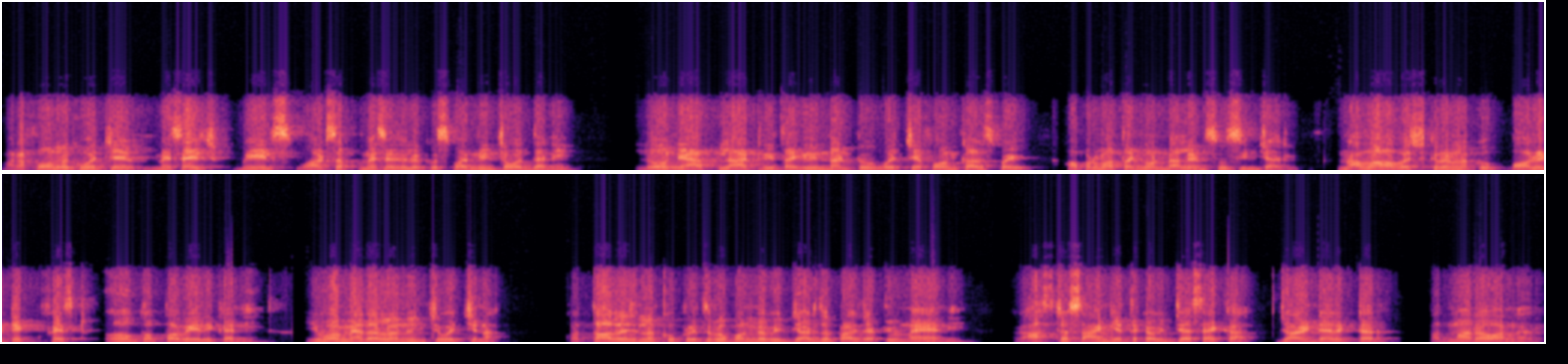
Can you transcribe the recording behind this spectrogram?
మన ఫోన్లకు వచ్చే మెసేజ్ మెయిల్స్ వాట్సాప్ మెసేజ్లకు స్పందించవద్దని లోన్ యాప్ లాటరీ తగిలిందంటూ వచ్చే ఫోన్ కాల్స్పై అప్రమత్తంగా ఉండాలని సూచించారు. నవ ఆవిష్కరణలకు పాలిటెక్ ఫెస్ట్ ఓ గొప్ప వేదికని యువ మెదడుల నుంచి వచ్చిన కొత్త ఆలోచనలకు ప్రతిరూపంగా విద్యార్థుల ప్రాజెక్టులు ఉన్నాయని రాష్ట్ర సాంకేతిక విద్యాశాఖ జాయింట్ డైరెక్టర్ పద్మారావు అన్నారు.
